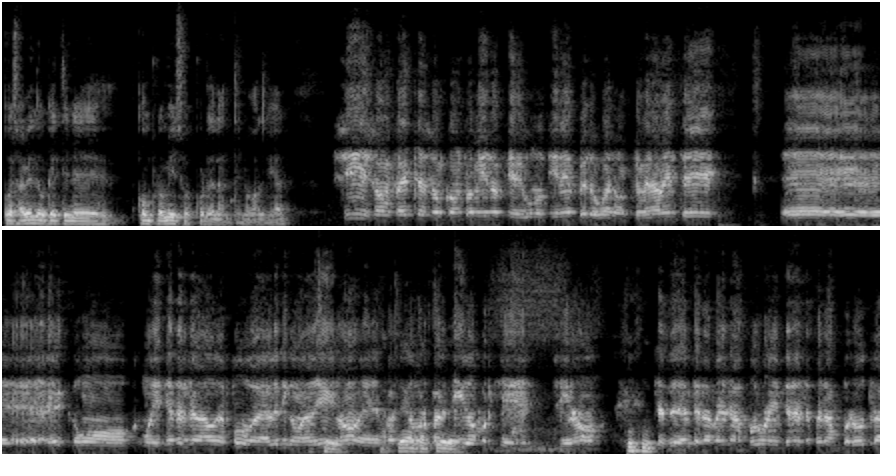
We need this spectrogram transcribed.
pues sabiendo que tiene compromisos por delante, ¿no, Adrián? Sí, son fechas, son compromisos que uno tiene, pero bueno, primeramente, eh, como, como decía el entrenador de fútbol, el Atlético de Madrid, ¿no? Eh, partido, por partido, porque si no, se te empieza a pensar por una y empiezas a pensar por otra,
